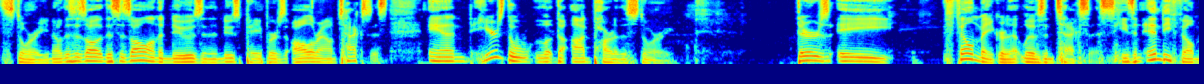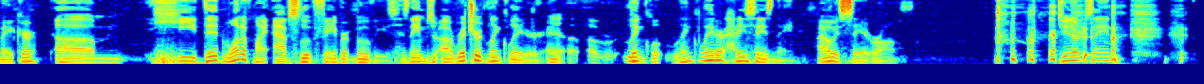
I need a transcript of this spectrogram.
story. You know, this is all this is all on the news and the newspapers all around Texas. And here's the the odd part of the story. There's a filmmaker that lives in Texas. He's an indie filmmaker. Um, he did one of my absolute favorite movies. His name's uh, Richard Linklater. Uh, uh, Link Linklater. How do you say his name? I always say it wrong. do you know what I'm saying?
